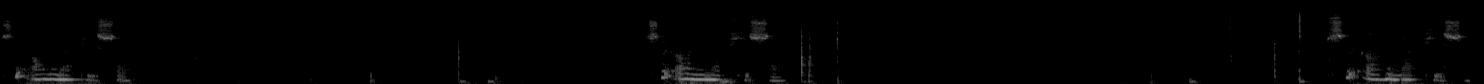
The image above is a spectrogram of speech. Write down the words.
Czy on napisze? Czy on napisze? Czy on napisze?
